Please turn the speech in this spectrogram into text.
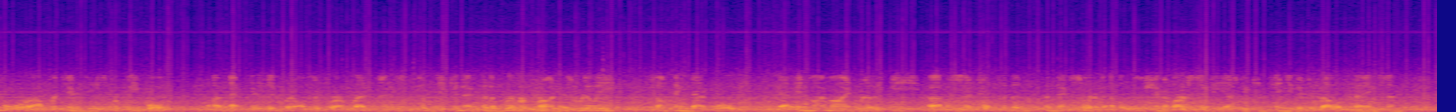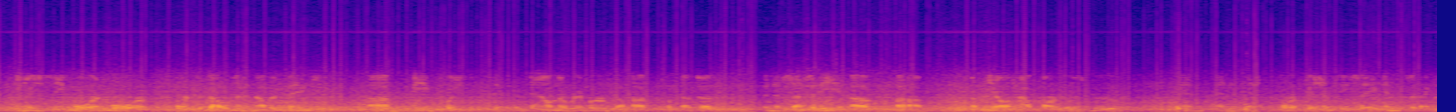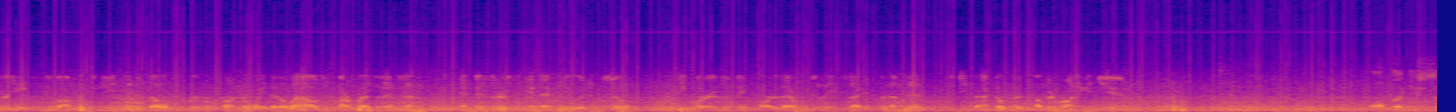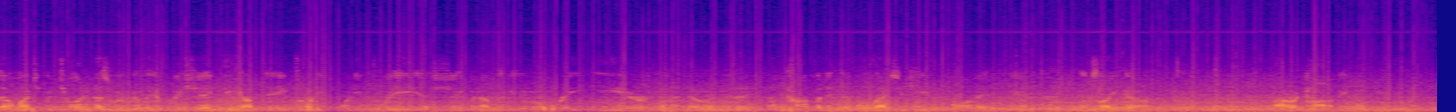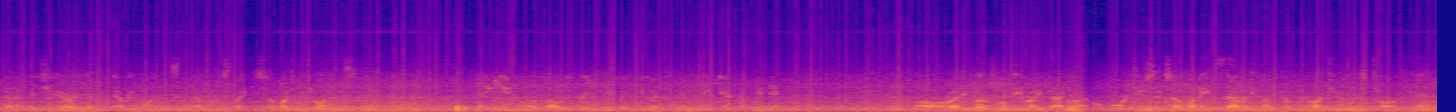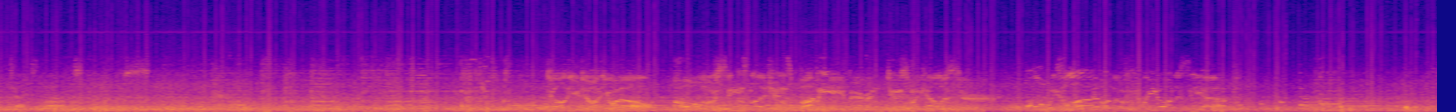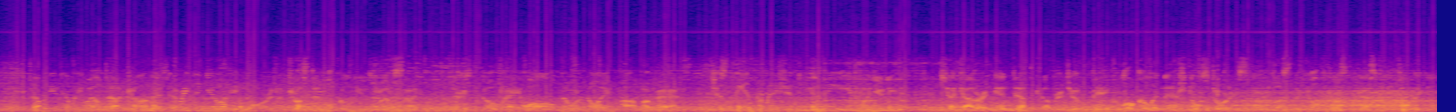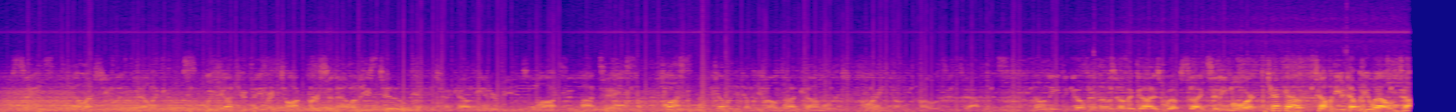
more opportunities for people uh, that visit, but also for our residents to reconnect to the riverfront is really something that will, that in my mind, really be uh, central to the, the next sort of evolution of our city as we continue to develop things. And you know, you see more and more port development and other things um, being pushed down the river uh, because of the necessity of, uh, of, you know, how cargo is moved and, and, and for efficiency's sake. And so that creates new opportunities to develop the riverfront in a way that allows our residents and, and visitors to connect to it. And so the aquarium is a big part of that. We're really excited for them to, to be back up, up and running in June. Well, thank you so much for joining us. We really appreciate the update. 2023 is shaping up to be a great year, and I know that I'm confident that we'll execute on it. And it looks like um, our economy will be the beneficiary of everyone's efforts. Thank you so much for joining us. Thank you, Noel. It's always great to be with you, and, and take care. Have a good day. Alrighty, folks, we'll be right back. 504-260-1870 on the Aucoin Hart Jewelers Talk and Text lines. WWL, home of Saints legends Bobby Hebert in-depth coverage of big local and national stories, plus the Gulf Coast best reporting on the Saints, LSU, and Pelicans. We've got your favorite talk personalities, too. Check out interviews, blogs, and hot takes. Plus, WWL.com works great on phone no need to go to those other guys' websites anymore. Check out WWL.com.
